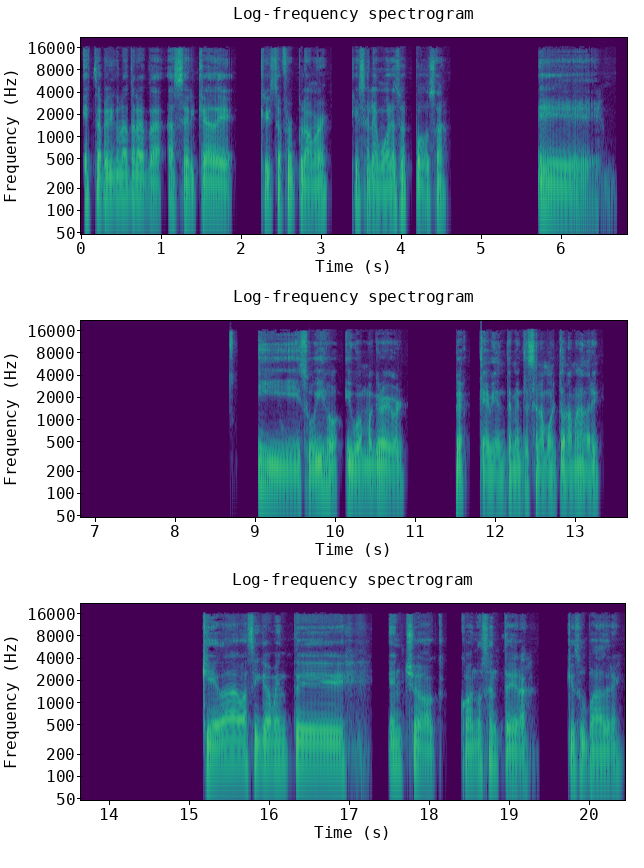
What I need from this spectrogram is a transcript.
Esta película trata acerca de Christopher Plummer, que se le muere su esposa. Eh, y su hijo, Ewan McGregor, pues, que evidentemente se le ha muerto la madre. Queda básicamente en shock cuando se entera que su padre,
